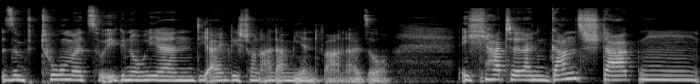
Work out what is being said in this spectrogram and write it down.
Symptome zu ignorieren, die eigentlich schon alarmierend waren. Also ich hatte einen ganz starken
